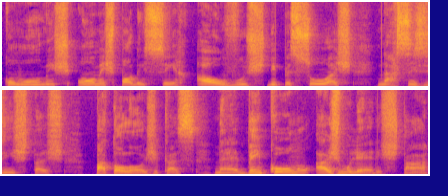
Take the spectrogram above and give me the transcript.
com homens, homens podem ser alvos de pessoas narcisistas, patológicas, né? Bem como as mulheres, tá?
